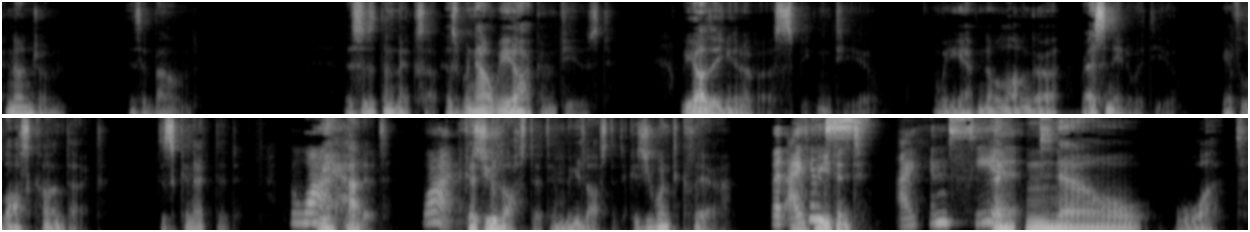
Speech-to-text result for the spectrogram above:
Conundrum is abound. This is the mix up because now we are confused. We are the universe speaking to you. We have no longer resonated with you. We have lost contact, disconnected. But why? We had it. Why? Because you lost it and we lost it because you weren't clear. But I can we didn't. I can see and it. now what?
